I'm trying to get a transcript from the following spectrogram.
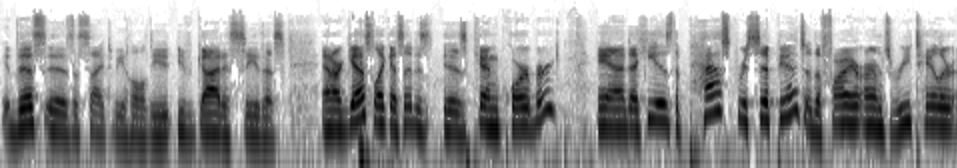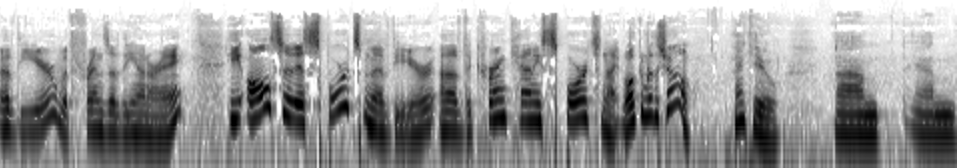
this is a sight to behold. You, you've got to see this. And our guest like i said is, is ken korberg and uh, he is the past recipient of the firearms retailer of the year with friends of the nra he also is sportsman of the year of the kern county sports night. Welcome to the show. Thank you, um, and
